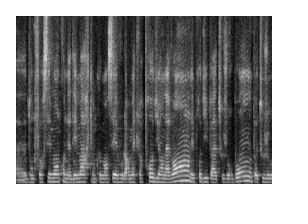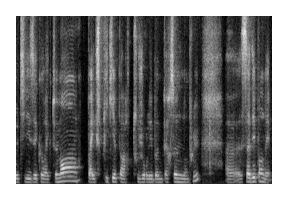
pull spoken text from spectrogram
Euh, donc forcément qu'on a des marques qui ont commencé à vouloir mettre leurs produits en avant, des produits pas toujours bons, pas toujours utilisés correctement, pas expliqués par toujours les bonnes personnes non plus. Euh, ça dépendait.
